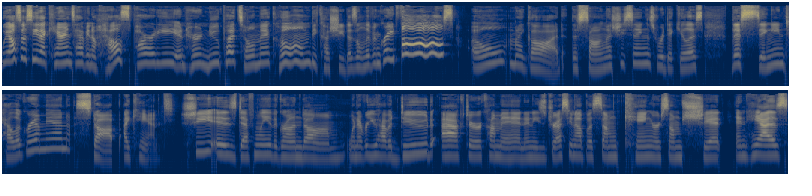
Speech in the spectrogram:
We also see that Karen's having a house party in her new Potomac home because she doesn't live in Great Falls. Oh my god, the song that she sings ridiculous. The singing Telegram Man, stop. I can't. She is definitely the grand dame. Whenever you have a dude actor come in and he's dressing up as some king or some shit and he has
